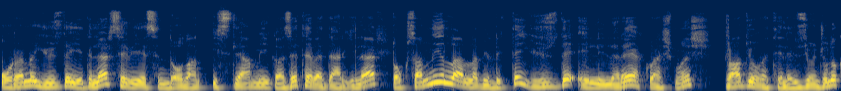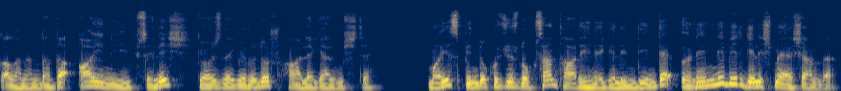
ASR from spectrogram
Oranı %7'ler seviyesinde olan İslami gazete ve dergiler 90'lı yıllarla birlikte %50'lere yaklaşmış, radyo ve televizyonculuk alanında da aynı yükseliş gözle görülür hale gelmişti. Mayıs 1990 tarihine gelindiğinde önemli bir gelişme yaşandı.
